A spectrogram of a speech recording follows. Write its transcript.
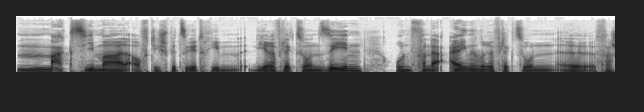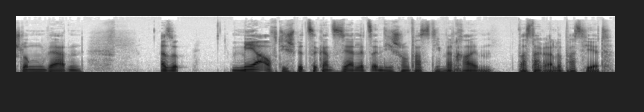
maximal auf die Spitze getrieben. Die Reflexionen sehen und von der eigenen Reflexion äh, verschlungen werden. Also mehr auf die Spitze kannst du ja letztendlich schon fast nicht mehr treiben, was da gerade passiert.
